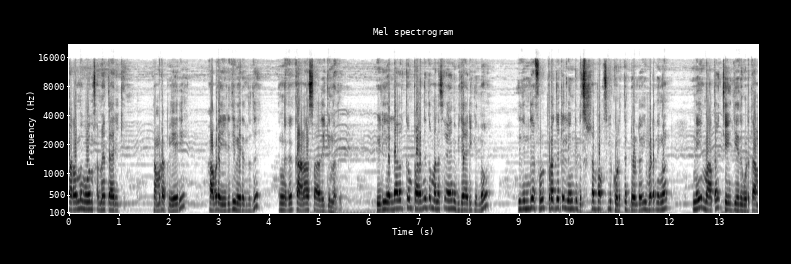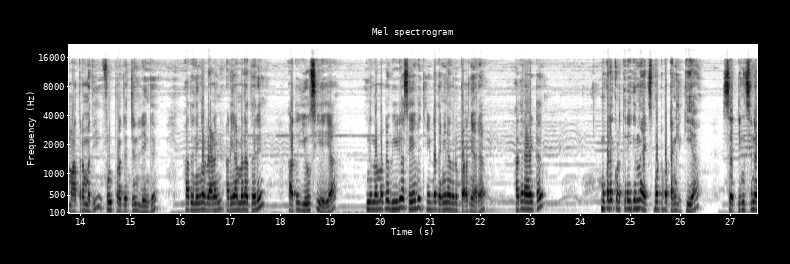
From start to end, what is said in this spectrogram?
പറന്നു പോകുന്ന സമയത്തായിരിക്കും നമ്മുടെ പേര് അവിടെ എഴുതി വരുന്നത് നിങ്ങൾക്ക് കാണാൻ സാധിക്കുന്നത്. വീഡിയോ എല്ലാവർക്കും പറഞ്ഞത് മനസ്സിലായെന്ന് വിചാരിക്കുന്നു. ഇതിന്റെ ഫുൾ പ്രൊജക്റ്റ് ലിങ്ക് ഡിസ്ക്രിപ്ഷൻ ബോക്സിൽ കൊടുത്തിട്ടുണ്ട്. ഇവിടെ നിങ്ങൾ നെയിം മാത്രം ചേഞ്ച് ചെയ്ത് കൊടുത്താൽ മാത്രം മതി. ഫുൾ പ്രൊജക്റ്റിന്റെ ലിങ്ക് അത് നിങ്ങൾ വേണമെങ്കിൽ അറിയാൻ മേലാത്തവർ അത് യൂസ് ചെയ്യുക. ഇനി നമുക്ക് വീഡിയോ സേവ് ചെയ്യേണ്ടത് എങ്ങനെയാണെന്നൊരു പറഞ്ഞുതരാം. അതിനായിട്ട് മുകളിൽ കൊടുത്തിരിക്കുന്ന എക്സ്പോർട്ട് ബട്ടൺ ക്ലിക്ക് ചെയ്യുക. സെറ്റിങ്സിന്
